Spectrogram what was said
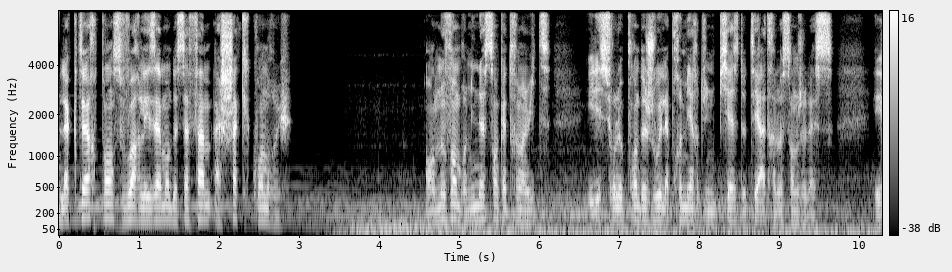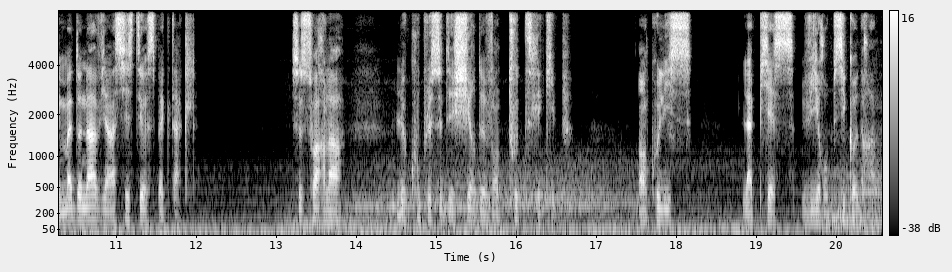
L'acteur pense voir les amants de sa femme à chaque coin de rue. En novembre 1988, il est sur le point de jouer la première d'une pièce de théâtre à Los Angeles, et Madonna vient assister au spectacle. Ce soir-là, le couple se déchire devant toute l'équipe. En coulisses, la pièce vire au psychodrame.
